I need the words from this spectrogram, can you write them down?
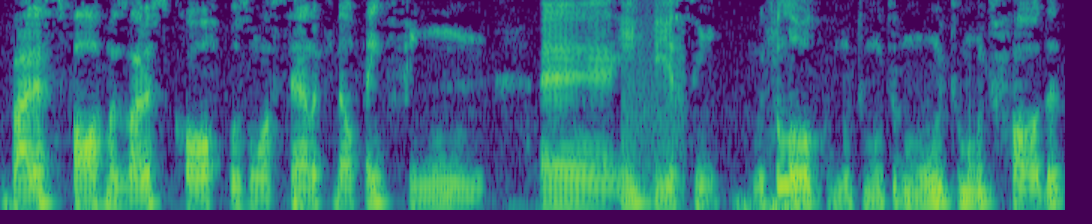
várias formas, vários corpos, um oceano que não tem fim. É, e, e, assim, muito louco, muito, muito, muito, muito foda.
